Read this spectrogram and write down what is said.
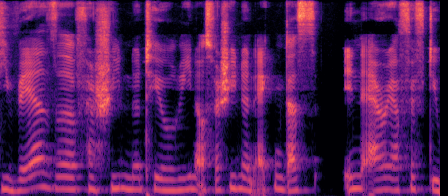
diverse verschiedene Theorien aus verschiedenen Ecken, dass in Area 51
